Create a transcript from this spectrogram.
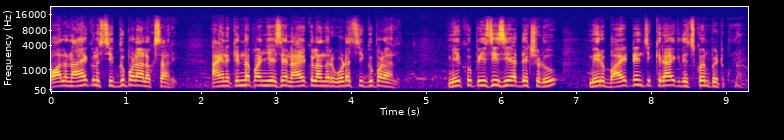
వాళ్ళ నాయకులు సిగ్గుపడాలి ఒకసారి. ఆయన కింద పనిచేసే నాయకులందరూ కూడా సిగ్గుపడాలి. మీకు పీసీసీ అధ్యక్షుడు మీరు బయట నుంచి కిరాయికి తెచ్చుకొని పెట్టుకున్నారు.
